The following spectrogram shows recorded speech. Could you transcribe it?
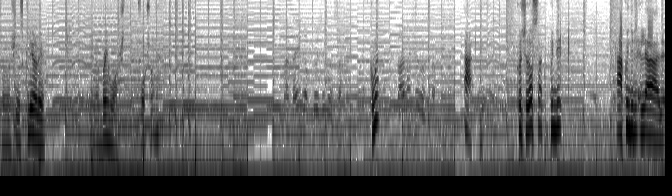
So she's clearly uh, brainwashed, unfortunately. Guarda, io ho Croce Rossa. Come? La Croce Rossa. Ah, Croce Rossa, quindi... Ah, quindi lei,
